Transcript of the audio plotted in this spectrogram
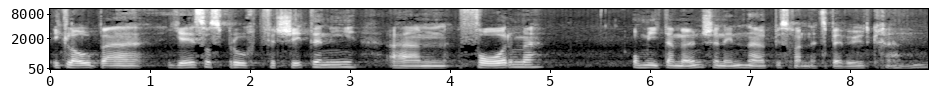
Ich glaube, äh, Jesus braucht verschiedene ähm, Formen, um in den Menschen innen etwas zu bewirken. Mhm.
